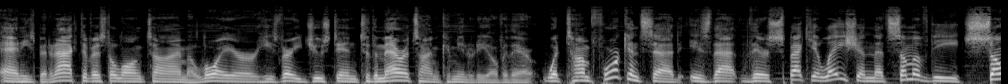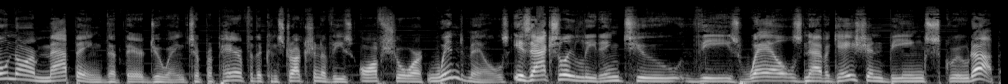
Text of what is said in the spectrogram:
and he's been an activist a long time, a lawyer, he's very juiced into the maritime community over there. What Tom Forkin said is that there's speculation that some of the sonar mapping that they're doing to prepare for the construction of these offshore windmills is actually leading to these whales' navigation being screwed up.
